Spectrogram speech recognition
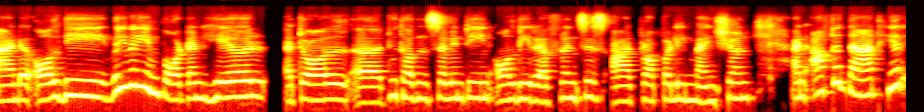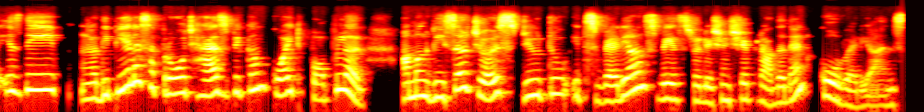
And all the very, very important here at all. Uh, 2017 all the references are properly mentioned. And after that here is the uh, the pls approach has become quite popular among researchers due to its variance based relationship rather than covariance.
